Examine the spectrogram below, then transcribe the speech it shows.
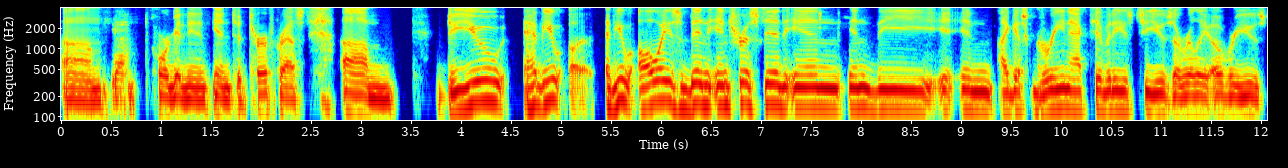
um, yeah. before getting in, into turfgrass. Um, do you have you uh, have you always been interested in in the in I guess green activities to use a really overused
